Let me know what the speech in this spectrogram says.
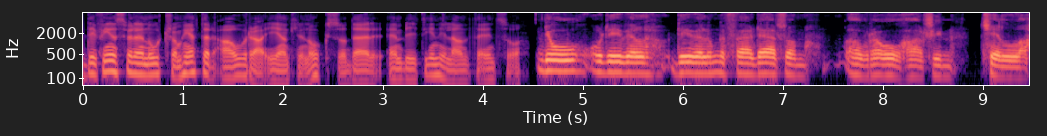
det finns väl en ort som heter Aura egentligen också, där en bit in i landet, är det inte så? Jo, och det är väl, det är väl ungefär där som Aura Å har sin källa.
